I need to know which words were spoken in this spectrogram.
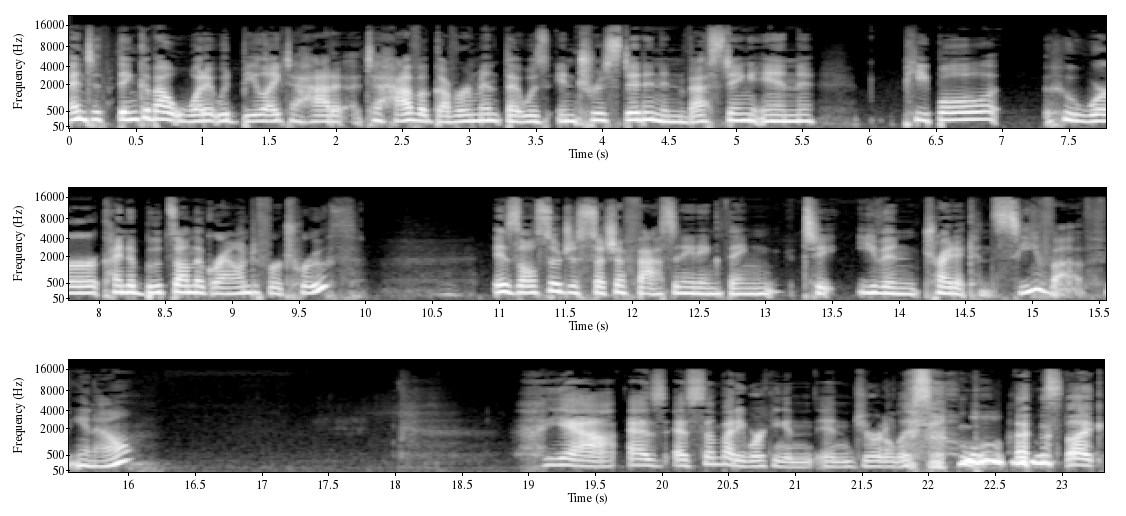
and to think about what it would be like to had to have a government that was interested in investing in people who were kind of boots on the ground for truth is also just such a fascinating thing to even try to conceive of, you know? Yeah, as as somebody working in in journalism, I was like,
